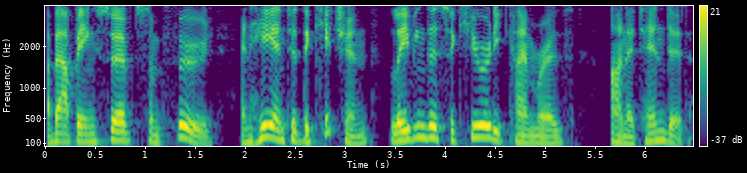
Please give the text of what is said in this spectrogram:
about being served some food, and he entered the kitchen, leaving the security cameras unattended.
